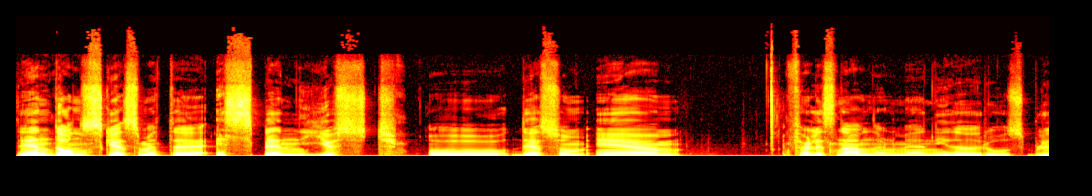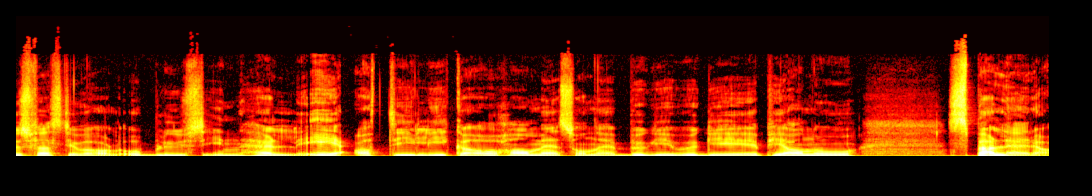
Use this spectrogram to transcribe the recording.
Det er en danske som heter Espen Just. Og det som er fellesnevneren med Nidaros Bluesfestival og Blues in Hell, er at de liker å ha med sånne boogie-woogie pianospillere.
